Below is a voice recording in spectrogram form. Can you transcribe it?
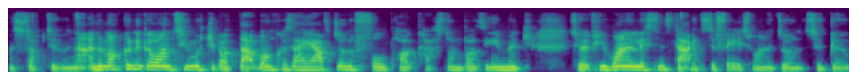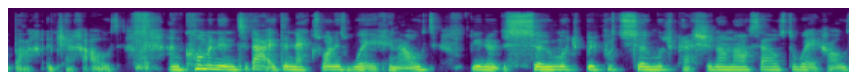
and stop doing that. And I'm not going to go on too much about that one because I have done a full podcast on body image. So if you want to listen to that, it's the first one I've done. So go back and check it out. And coming into that, the next one is working out. You know, there's so much, we put so much pressure on ourselves to work out.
